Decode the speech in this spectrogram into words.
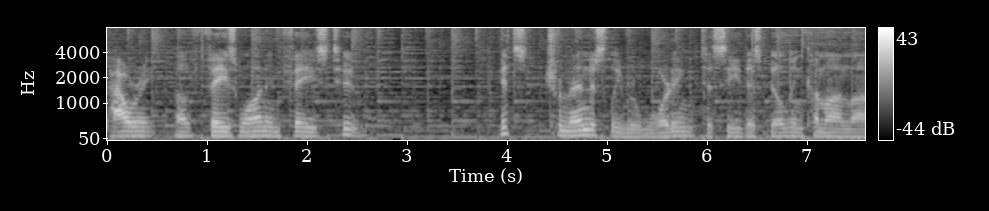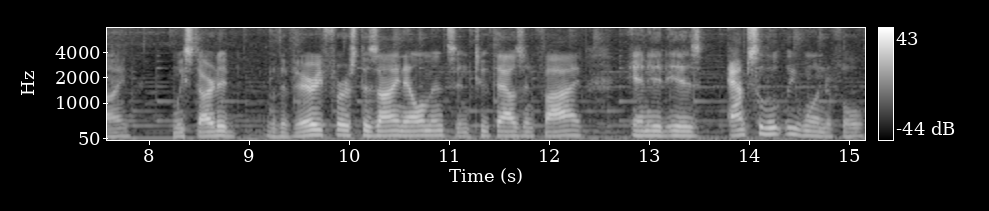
powering of phase one and phase two. It's tremendously rewarding to see this building come online. We started with the very first design elements in 2005, and it is absolutely wonderful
